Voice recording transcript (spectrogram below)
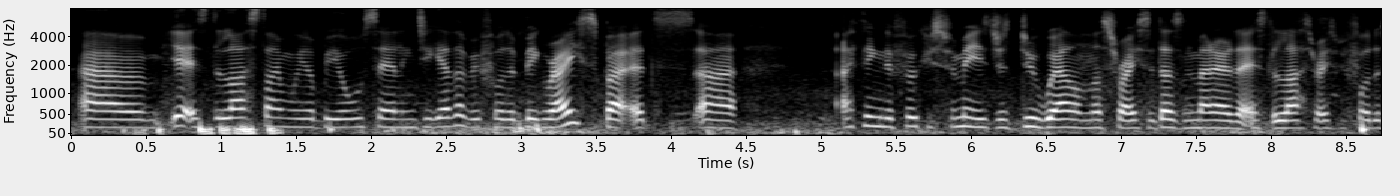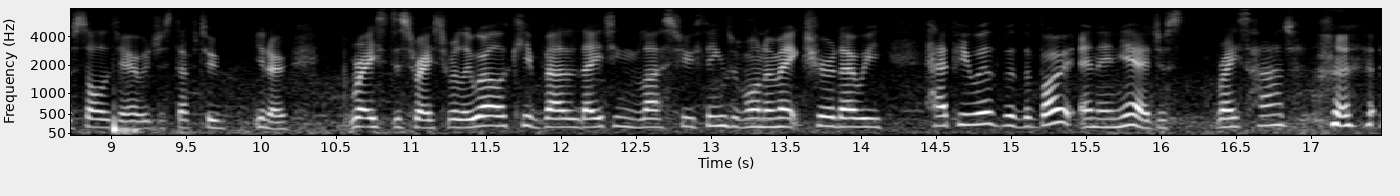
Um, yeah, it's the last time we'll be all sailing together before the big race, but it's. Uh, I think the focus for me is just do well on this race. It doesn't matter that it's the last race before the solitaire. We just have to, you know, race this race really well. Keep validating the last few things we want to make sure that we're happy with with the boat, and then yeah, just race hard.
